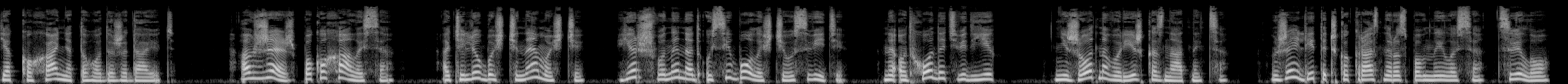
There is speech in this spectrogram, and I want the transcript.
як кохання того дожидають. А вже ж, покохалися, а ті любощі немощі гірш вони над усі болищі у світі, не одходить від їх ні жодна воріжка знатниця. Вже літечко красне розповнилося, цвіло,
